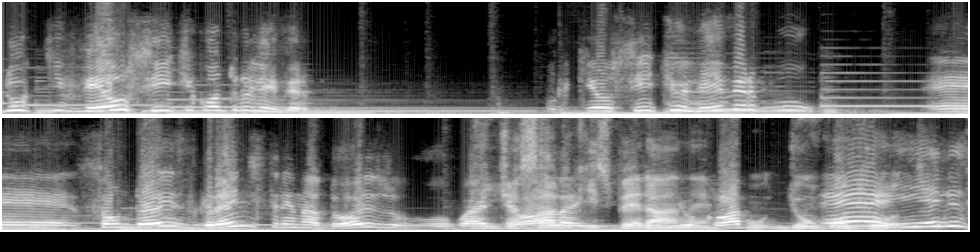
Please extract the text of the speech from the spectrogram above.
do que ver o City contra o Liverpool. Porque o City e o Liverpool é, são dois grandes treinadores, o Guardiola. A gente já sabe o que esperar, né? De um contra é, o outro. E eles,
